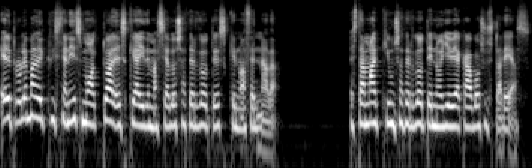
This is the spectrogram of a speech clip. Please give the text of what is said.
El problema del cristianismo actual es que hay demasiados sacerdotes que no hacen nada. Está mal que un sacerdote no lleve a cabo sus tareas.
